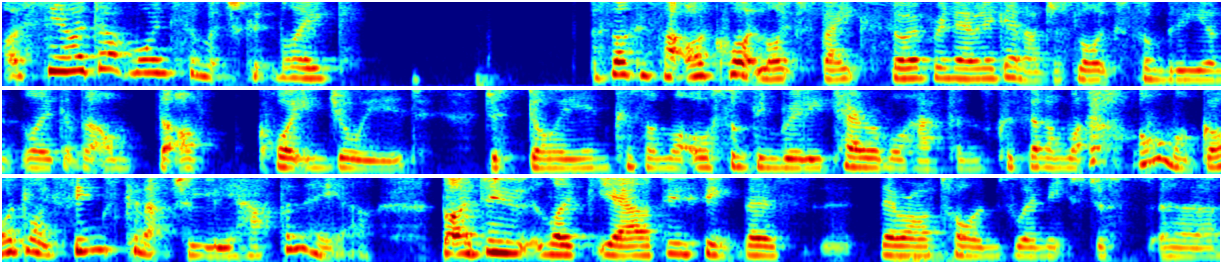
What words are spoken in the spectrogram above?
I see. I don't mind so much. Like, it's like I said, I quite like stakes. So every now and again, I just like somebody like that I'm, that I've quite enjoyed just dying because I'm like, or something really terrible happens because then I'm like, oh my god, like things can actually happen here. But I do like, yeah, I do think there's there are times when it's just. uh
